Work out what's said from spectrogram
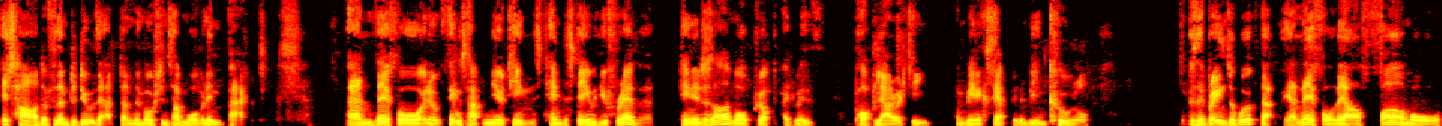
it's harder for them to do that, and the emotions have more of an impact. And therefore, you know, things happen in your teens tend to stay with you forever. Teenagers are more preoccupied with popularity and being accepted and being cool because their brains are worked that way. And therefore, they are far more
